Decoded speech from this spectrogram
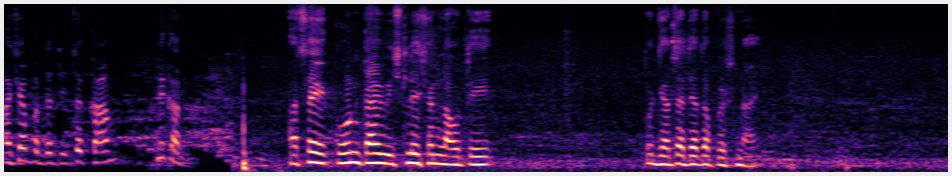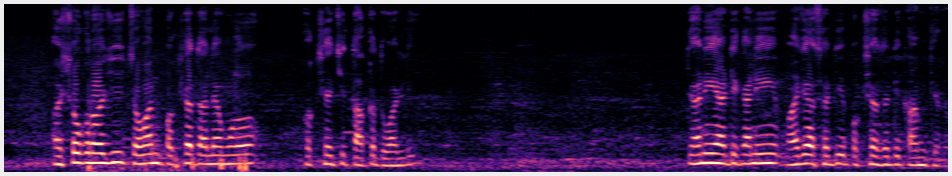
अशा पद्धतीचं काम मी करणार. असं आहे कोण काय विश्लेषण लावते तो ज्याचा त्याचा प्रश्न आहे. अशोकरावजी चव्हाण पक्षात आल्यामुळं पक्षाची ताकद वाढली. त्यांनी या ठिकाणी माझ्यासाठी पक्षासाठी काम केलं.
